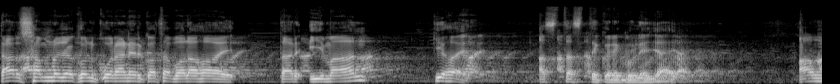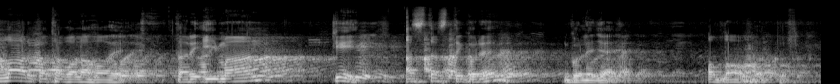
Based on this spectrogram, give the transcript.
তার সামনে যখন কোরআনের কথা বলা হয়, তার ঈমান কি হয়? আস্তে আস্তে করে গলে যায়। আল্লাহর কথা বলা হয়, তার ঈমান কি? আস্তে আস্তে করে গলে যায়। আকবার।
